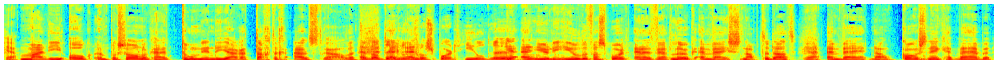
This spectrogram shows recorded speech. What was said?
Ja. Maar die ook een persoonlijkheid toen in de jaren tachtig uitstraalden. En wel degelijk en- van sport hielden. Ja, en jullie hielden van sport en het werd leuk en wij snapten dat. Ja. En wij, nou, Koos en ik, we hebben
